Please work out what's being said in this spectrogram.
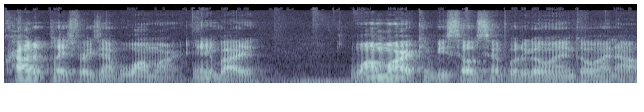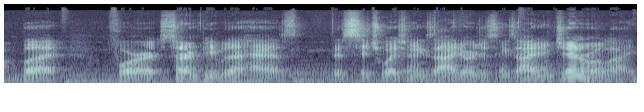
crowded place, for example, Walmart. Anybody, Walmart can be so simple to go in, go in, out. But for certain people that has this situation anxiety or just anxiety in general, like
